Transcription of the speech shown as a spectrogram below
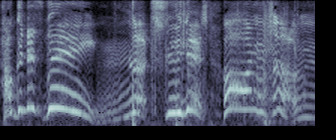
How could this be? Let's see this. Oh,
